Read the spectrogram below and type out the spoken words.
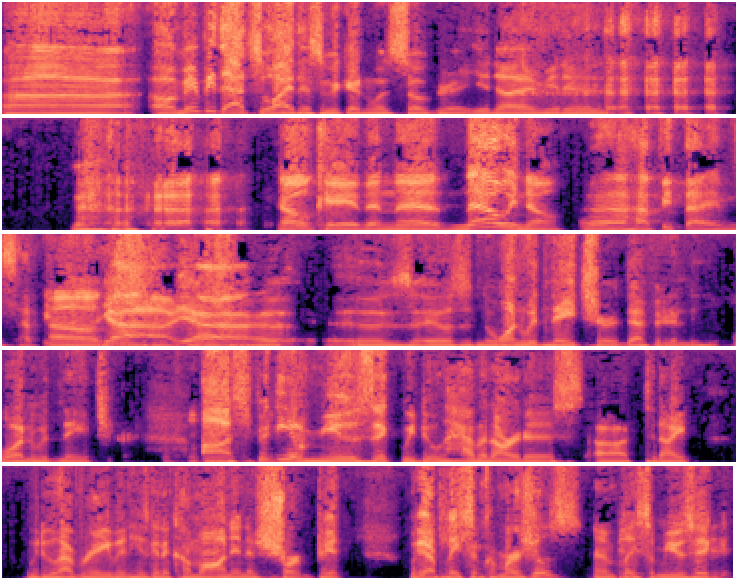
Uh, oh, maybe that's why this weekend was so great. You know what I mean? It was- okay then uh, now we know Uh, happy times, happy Oh, times. yeah, yeah. It was it was one with nature, definitely one with nature. Uh, speaking of music, we do have an artist uh, tonight. We do have Raven. He's going to come on in a short bit. We got to play some commercials and play some music.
